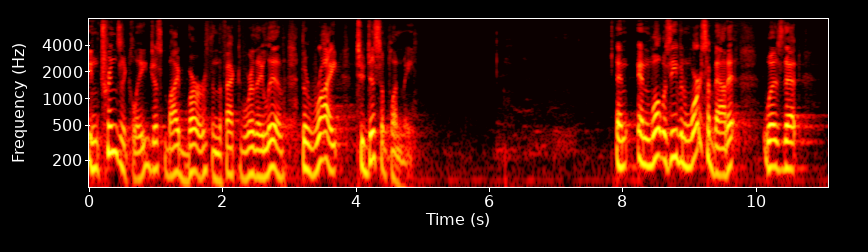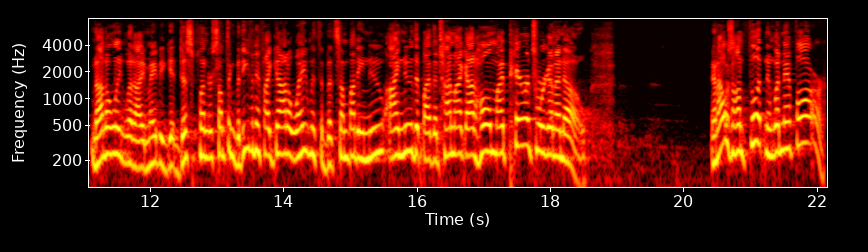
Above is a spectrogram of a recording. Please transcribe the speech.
intrinsically, just by birth and the fact of where they live, the right to discipline me. And, and what was even worse about it was that not only would I maybe get disciplined or something, but even if I got away with it, but somebody knew, I knew that by the time I got home, my parents were going to know. And I was on foot and it wasn't that far.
